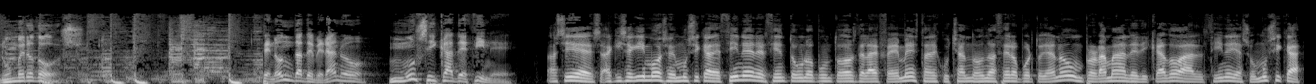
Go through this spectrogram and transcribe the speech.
número 2. En onda de verano, música de cine. Así es, aquí seguimos en Música de Cine en el 101.2 de la FM. Están escuchando Onda Cero Puerto Llano, un programa dedicado al cine y a su música.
